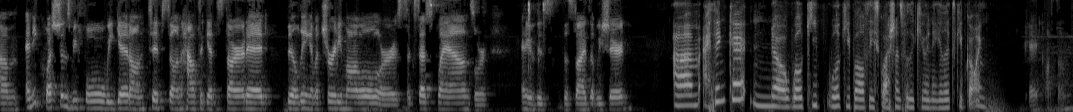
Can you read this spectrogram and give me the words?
Um, any questions before we get on tips on how to get started building a maturity model or success plans or any of this the slides that we shared? Um, I think uh, no. We'll keep we'll keep all of these questions for the Q and A. Let's keep going. Okay, awesome.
